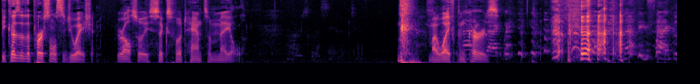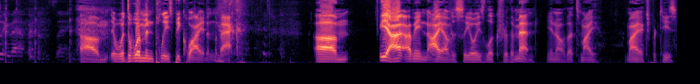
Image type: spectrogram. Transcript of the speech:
because of the personal situation. You're also a six foot handsome male. My wife concurs. Not exactly that, but I'm saying. Um, would the women please be quiet in the back? Um, yeah, I, I mean, I obviously always look for the men. You know, that's my my expertise.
